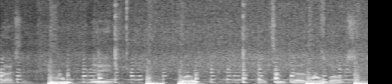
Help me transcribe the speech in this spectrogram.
Yeah. That 2012 shit.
